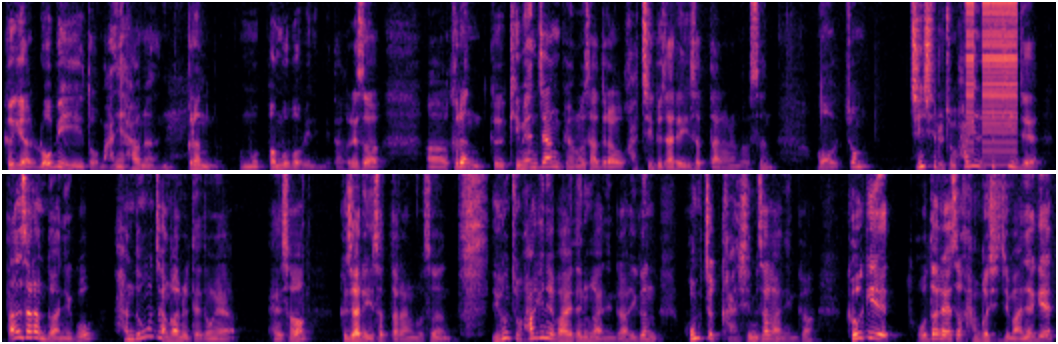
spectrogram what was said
거기가 로비도 많이 하는 그런 법무, 법무법인입니다. 그래서 어 그런 그 김현장 변호사들하고 같이 그 자리에 있었다라는 것은 어 좀 진실을 좀 확인 특히 이제 딴 사람도 아니고 한동훈 장관을 대동해서 그 자리에 있었다라는 것은 이건 좀 확인해 봐야 되는 거 아닌가? 이건 공적 관심사가 아닌가? 거기에 도달해서 한 것이지 만약에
